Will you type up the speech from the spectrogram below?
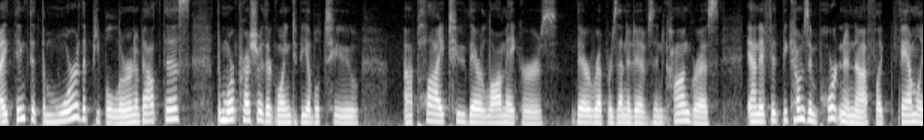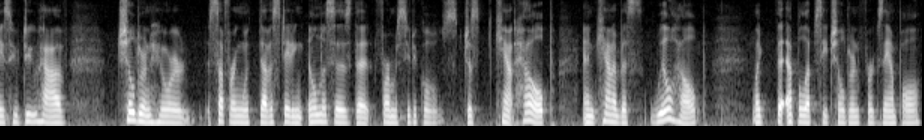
I think that the more that people learn about this, the more pressure they're going to be able to apply to their lawmakers, their representatives in Congress. And if it becomes important enough, like families who do have children who are suffering with devastating illnesses that pharmaceuticals just can't help and cannabis will help, like the epilepsy children, for example.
